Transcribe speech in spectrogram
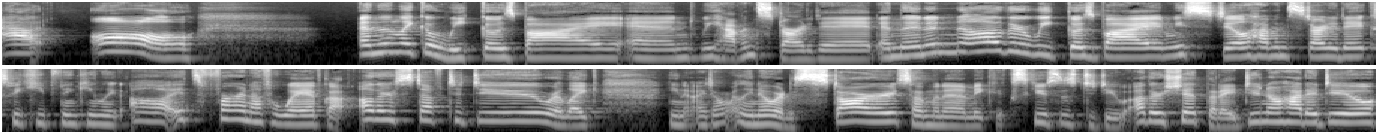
at all. And then like a week goes by and we haven't started it. And then another week goes by and we still haven't started it because we keep thinking like, oh, it's far enough away. I've got other stuff to do. Or like, you know, I don't really know where to start. So I'm going to make excuses to do other shit that I do know how to do.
